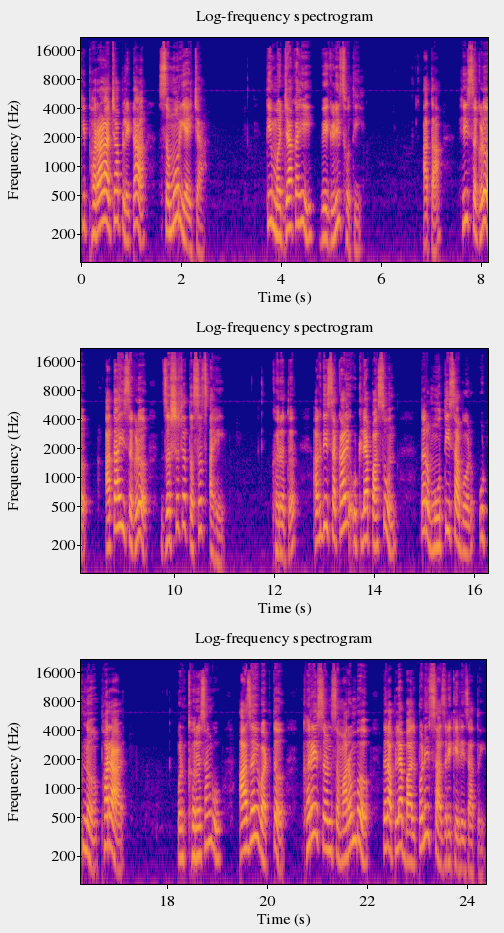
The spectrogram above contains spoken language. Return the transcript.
की फराळाच्या प्लेटा समोर यायच्या. ती मज्जा काही वेगळीच होती. आता ही सगळं आता ही सगळं जसंच्या तसंच आहे. खरं तर अगदी सकाळी उठल्यापासून तर मोती साबण उठणं फराळ. पण खरं सांगू आजही वाटतं खरे सण समारंभ तर आपल्या बालपणीच साजरे केले जाते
